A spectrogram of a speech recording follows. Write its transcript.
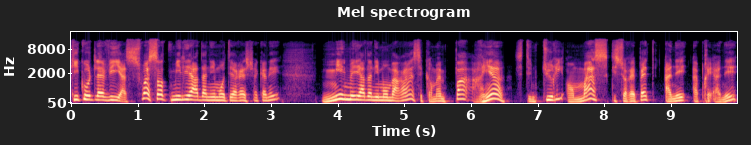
qui coûte la vie à 60 milliards d'animaux terrestres chaque année. 1000 milliards d'animaux marins, c'est quand même pas rien. C'est une tuerie en masse qui se répète année après année.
